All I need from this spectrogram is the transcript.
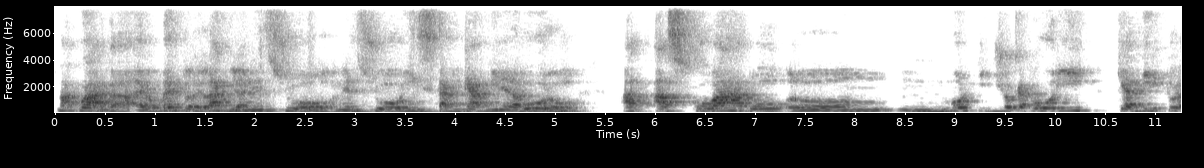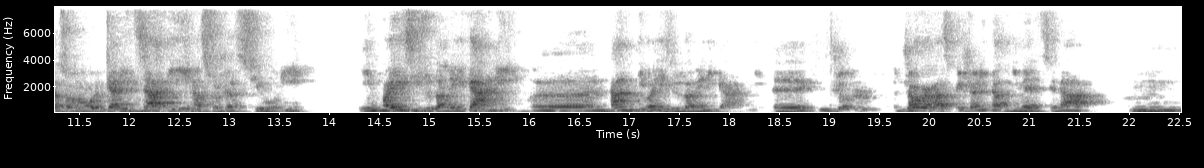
Ma guarda, Roberto dell'Aquila nel suo, nel suo instancabile lavoro ha, ha scovato eh, molti giocatori che addirittura sono organizzati in associazioni in paesi sudamericani, eh, in tanti paesi sudamericani. Eh, gioca a specialità diverse da, mh,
